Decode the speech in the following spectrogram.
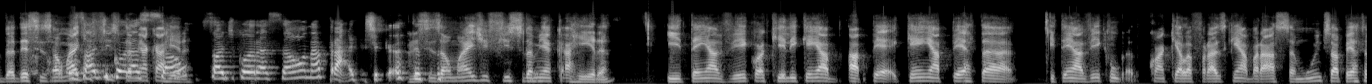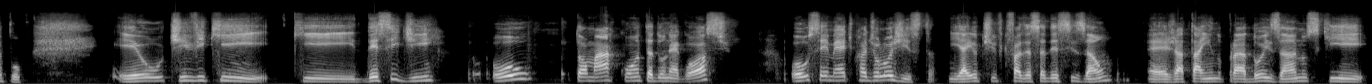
da decisão mais só difícil coração, da minha carreira. Só de coração na prática. Decisão mais difícil da minha carreira. E tem a ver com aquele quem, a, a, quem aperta, e tem a ver com, com aquela frase: quem abraça muitos aperta pouco. Eu tive que, que decidir ou tomar conta do negócio ou ser médico radiologista. E aí eu tive que fazer essa decisão. É, já está indo para dois anos que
